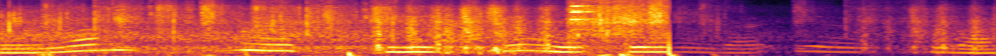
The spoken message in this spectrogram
а іменно Слон, Печенье, и сюда.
